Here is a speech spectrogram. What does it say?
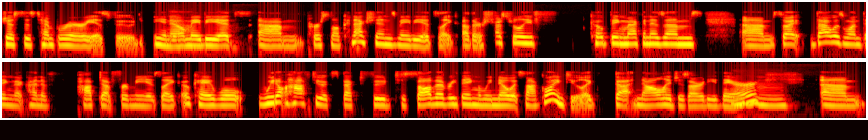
just as temporary as food? You know, yeah, maybe it's um, personal connections, maybe it's like other stress relief coping mechanisms. Um, so I, that was one thing that kind of popped up for me is like, okay, well, we don't have to expect food to solve everything, and we know it's not going to. Like that knowledge is already there. Mm-hmm. Um,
